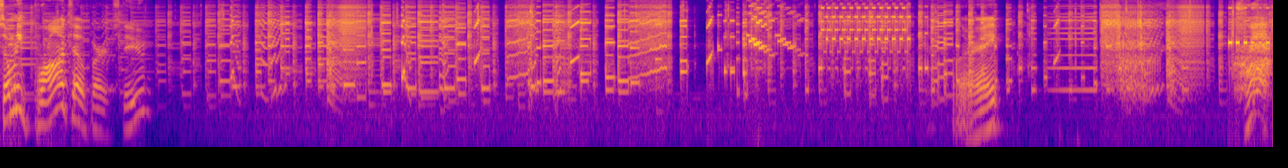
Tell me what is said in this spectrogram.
so many Bronto Burts, dude. Alright. Crap!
